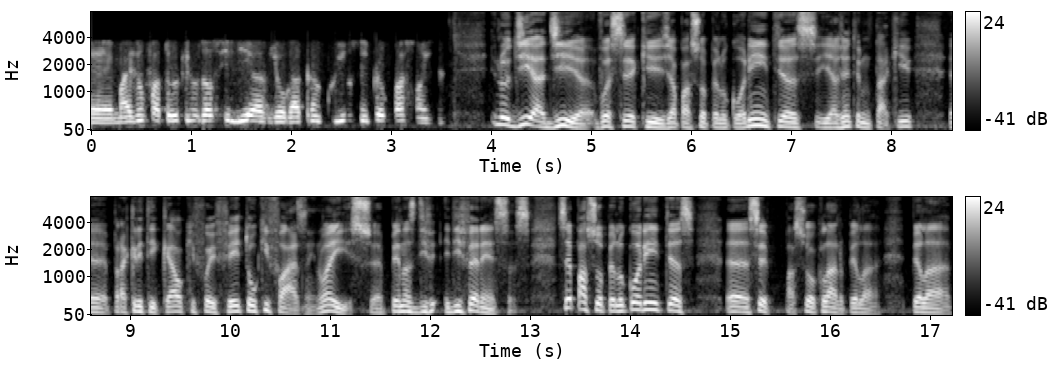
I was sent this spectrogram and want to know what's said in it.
é mais um fator que nos auxilia a jogar tranquilo, sem preocupações. Né? E no dia a dia, você que já passou pelo Corinthians, e a gente não está aqui é, para criticar o que foi feito ou o que fazem, não é isso, é apenas di diferenças. Você passou pelo Corinthians, é, você passou, claro, pela, pela,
